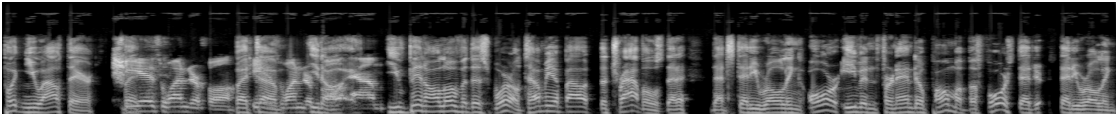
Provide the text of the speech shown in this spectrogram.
putting you out there. She but, is wonderful. But she um, is wonderful. You know, um, you've been all over this world. Tell me about the travels that that Steady Rollin, or even Fernando Poma before Steady Steady Rollin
